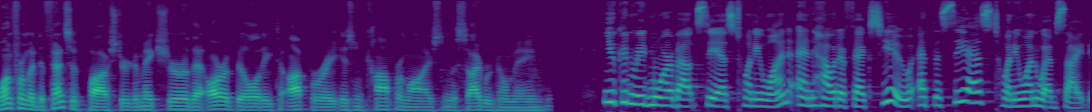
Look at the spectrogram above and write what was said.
One from a defensive posture to make sure that our ability to operate isn't compromised in the cyber domain. You can read more about CS21 and how it affects you at the CS21 website.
